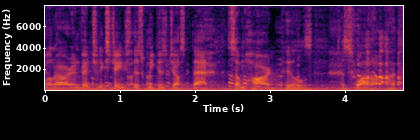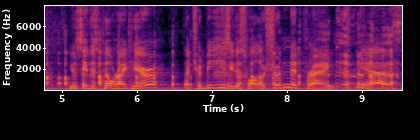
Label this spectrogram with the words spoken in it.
Well, our invention exchange this week is just that some hard pills to swallow. You see this pill right here? That should be easy to swallow, shouldn't it, Frank? Yes,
